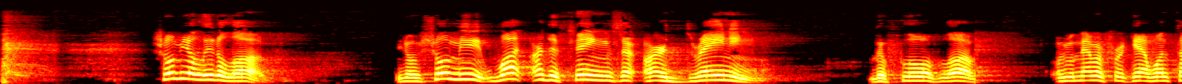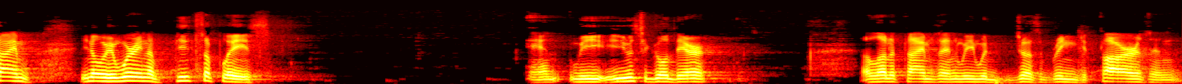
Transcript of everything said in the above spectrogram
Show me a little love. You know, show me what are the things that are draining the flow of love. We will never forget one time, you know, we were in a pizza place and we used to go there a lot of times and we would just bring guitars and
